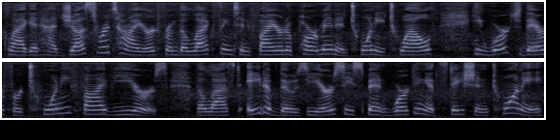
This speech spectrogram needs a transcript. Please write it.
Claggett had just retired from the Lexington Fire Department in 2012. He worked there for 25 years. The last eight of those years he spent working at Station 20.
